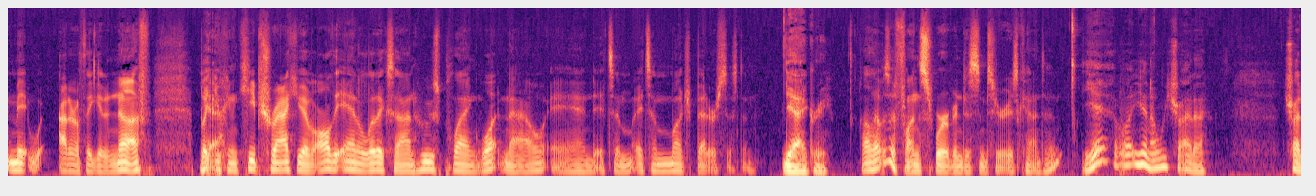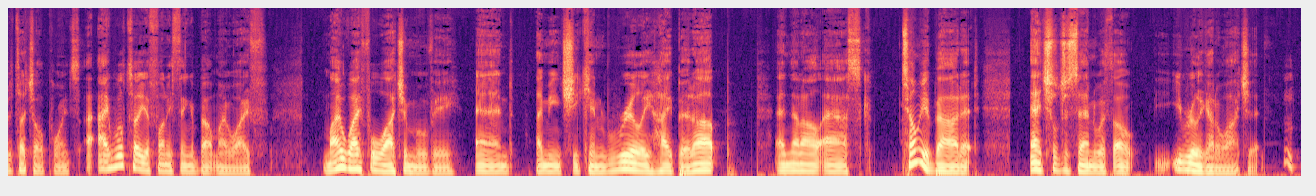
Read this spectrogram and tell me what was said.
don't know if they get enough, but yeah. you can keep track. You have all the analytics on who's playing what now, and it's a it's a much better system. Yeah, I agree. Well, that was a fun swerve into some serious content. Yeah, well, you know, we try to try to touch all points. I, I will tell you a funny thing about my wife. My wife will watch a movie, and I mean, she can really hype it up, and then I'll ask, "Tell me about it," and she'll just end with, "Oh, you really got to watch it."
